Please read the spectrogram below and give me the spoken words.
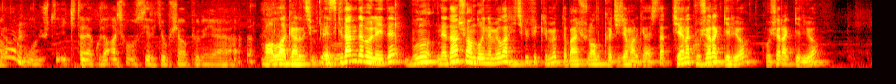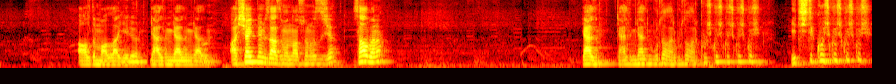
Bak Yani. 13'te 2 tane kule açmaması gerekiyor bu şampiyonun ya. Vallahi kardeşim eskiden de böyleydi. Bunu neden şu anda oynamıyorlar hiçbir fikrim yok da ben şunu alıp kaçacağım arkadaşlar. Kiana koşarak geliyor. Koşarak geliyor. Aldım vallahi geliyorum. Geldim geldim geldim. Aşağı gitmemiz lazım ondan sonra hızlıca. Sal bana. Geldim. Geldim geldim buradalar buradalar. Koş koş koş koş koş. Yetiştik koş koş koş koş.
